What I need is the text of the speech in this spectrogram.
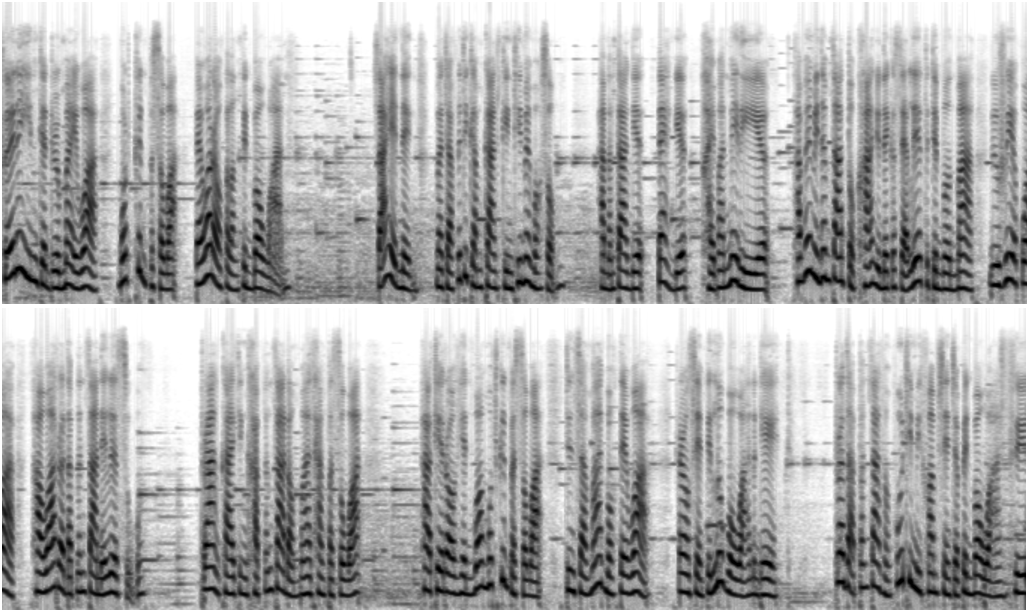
เคยได้ยินกันหรือไม่ว่ามดขึ้นปัสสาวะ แปลว่าเรากำลังเป็นเบาหวาน สาเหตุหนึ่งมาจากพฤติกรรมการกินที่ไม่เหมาะสมทานน้ำตาลเยอะแป้งเยอะไขมันไม่ดีเยอะทำให้มีน้ำตาลตกค้างอยู่ในกระแสเลือดเป็นจำนวนมาก หรือเรียกว่าภาวะระดับน้ำตาลในเลือดสูง ร่างกายจึงขับน้ำตาลออกมาทางปัสสาวะหากที่เราเห็นว่ามดขึ้นปัสสาวะ จึงสามารถบอกได้ว่าเราเสี่ยงเป็นโรคเบาหวานนั่นเองระดับน้ำตาลของผู้ที่มีความเสี่ยงจะเป็นเบาหวานคือ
